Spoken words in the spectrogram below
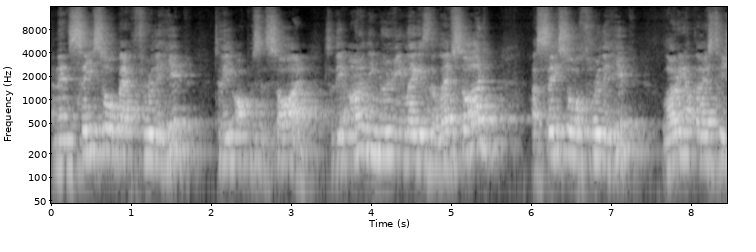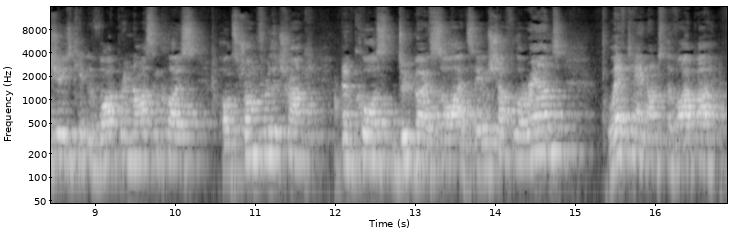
and then seesaw back through the hip to the opposite side. So the only moving leg is the left side. A seesaw through the hip, loading up those tissues, keep the ViPR in nice and close, hold strong through the trunk, and of course, do both sides. So you'll shuffle around, left hand onto the ViPR,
